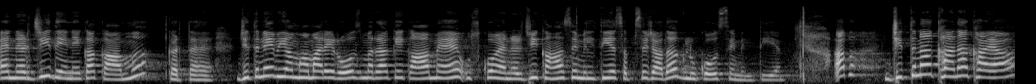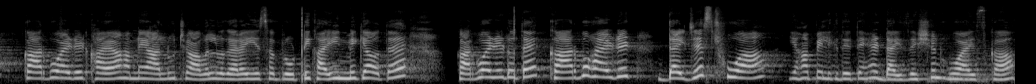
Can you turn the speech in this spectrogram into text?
एनर्जी देने का काम करता है। जितने भी हम हमारे रोज़मर्रा के काम हैं, उसको एनर्जी कहाँ से मिलती है? सबसे ज़्यादा ग्लूकोज से मिलती है। अब जितना खाना खाया, कार्बोहाइड्रेट खाया, हमने आलू, चावल वगैरह, ये सब रोटी खाई, इनमें क्या होता है? कार्बोहाइड्रेट होता है। कार्बोहाइड्रेट डाइजेस्ट हुआ, यहाँ पे लिख देते हैं, डाइजेशन हुआ इसका।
